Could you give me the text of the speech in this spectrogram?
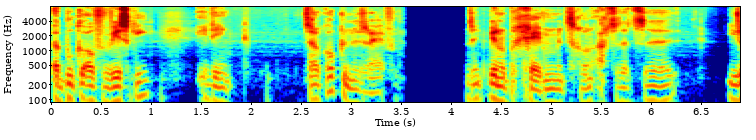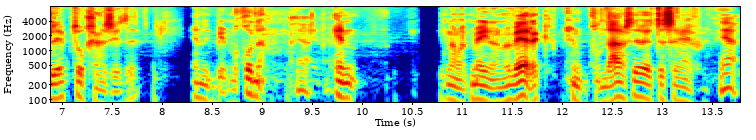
eh, boeken over whisky. Ik denk, zou ik ook kunnen schrijven. Dus ik ben op een gegeven moment gewoon achter dat, die laptop gaan zitten. En ik ben begonnen. Ja. En ik nam het mee naar mijn werk. En begon daar te, te schrijven. Ja,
